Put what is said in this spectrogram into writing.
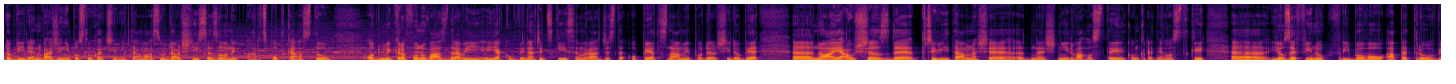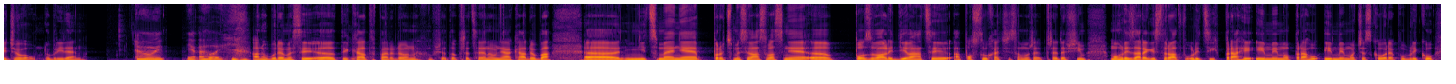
Dobrý den, vážení posluchači, vítám vás u další sezóny Arts podcastu. Od mikrofonu vás zdraví Jakub Vinařický, jsem rád, že jste opět s námi po delší době. Eh, no a já už zde přivítám naše dnešní dva hosty, konkrétně hostky eh, Josefínu Frýbovou a Petru Vidžovou. Dobrý den. Ahoj. Jo, ahoj. Ano, budeme si uh, tykat, pardon, už je to přece jenom nějaká doba. Uh, nicméně, proč jsme si vás vlastně uh, pozvali diváci a posluchači samozřejmě především mohli zaregistrovat v ulicích Prahy i mimo Prahu, i mimo Českou republiku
